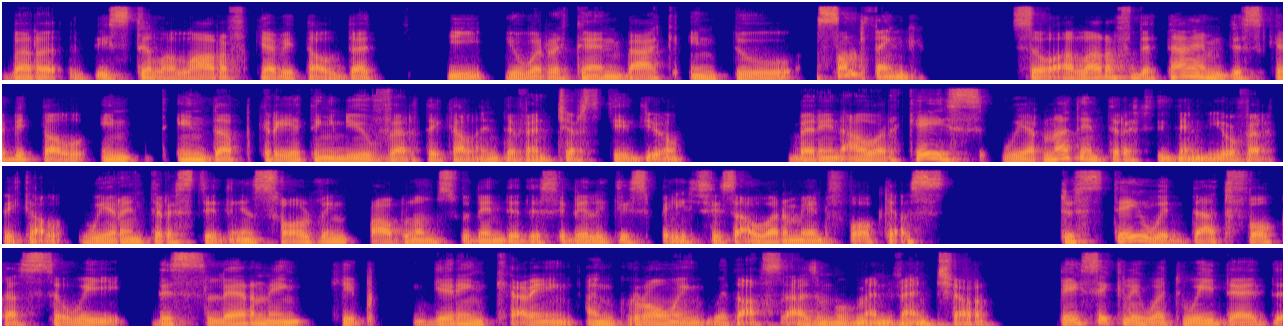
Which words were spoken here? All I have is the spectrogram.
but there's still a lot of capital that you will return back into something. So a lot of the time, this capital in, end up creating new vertical in the venture studio. But in our case, we are not interested in new vertical. We are interested in solving problems within the disability space is our main focus. To stay with that focus, so we this learning keep getting carrying and growing with us as a movement venture. Basically, what we did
